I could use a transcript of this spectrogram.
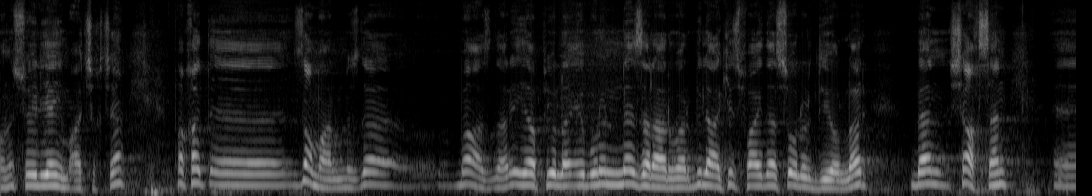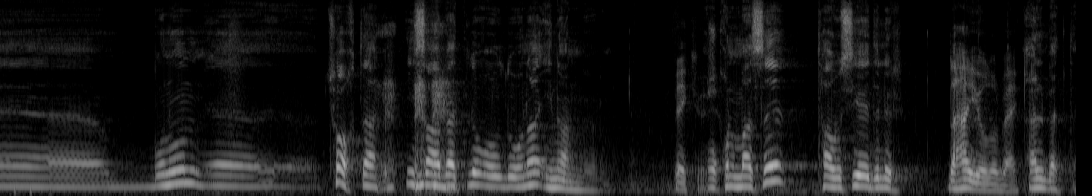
Onu söyleyeyim açıkça. Fakat e, zamanımızda bazıları yapıyorlar. E bunun ne zararı var? Bilakis faydası olur diyorlar. Ben şahsen e, bunun e, çok da isabetli olduğuna inanmıyorum. Peki hocam. Okunması tavsiye edilir Daha iyi olur belki. elbette.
